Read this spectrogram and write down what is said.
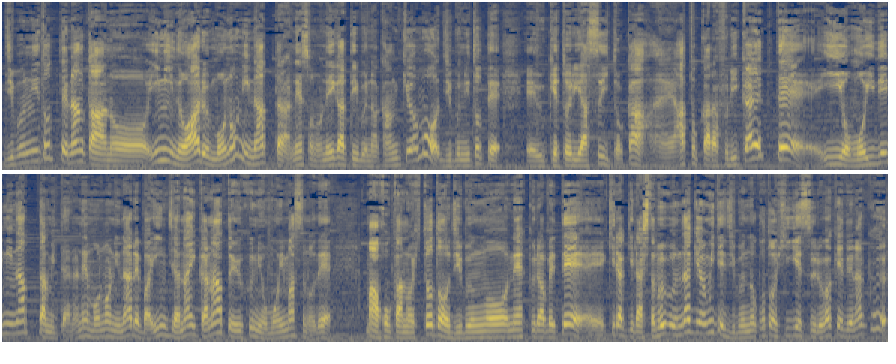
自分にとってなんかあの、意味のあるものになったらね、そのネガティブな環境も自分にとって、え受け取りやすいとか、え後から振り返っていい思い出になったみたいなね、ものになればいいんじゃないかなというふうに思いますので、まあ他の人と自分をね、比べて、えキラキラした部分だけを見て自分のことを卑下するわけでなく、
